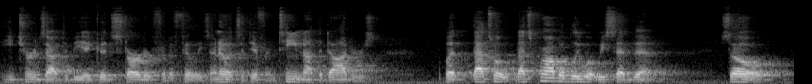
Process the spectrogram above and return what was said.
he turns out to be a good starter for the Phillies. I know it's a different team, not the Dodgers, but that's what that's probably what we said then. So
